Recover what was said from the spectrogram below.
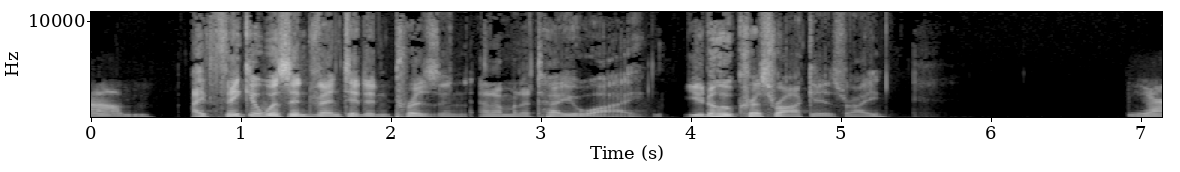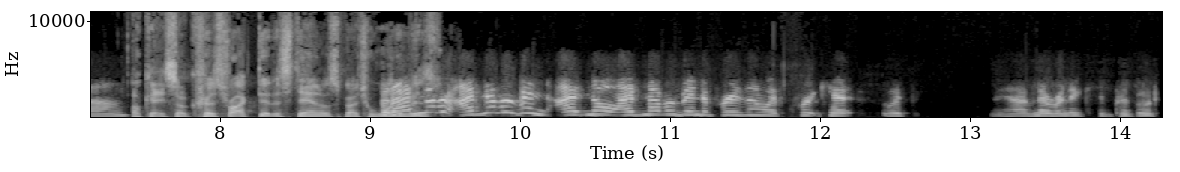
Um, I think it was invented in prison, and I'm going to tell you why. You know who Chris Rock is, right? yeah, Okay, so Chris Rock did a stand-up special. but One I've of his never I've never been I no I've never been to prison with with. Yeah, I've never been to prison with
